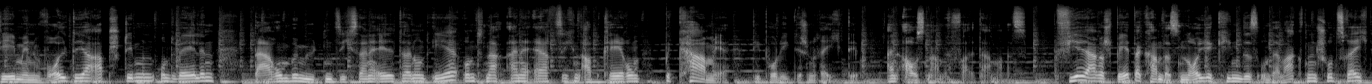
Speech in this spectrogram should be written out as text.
Demen wollte ja abstimmen und wählen, darum bemühten sich seine Eltern und er und nach einer ärztlichen Abklärung bekam er die politischen Rechte. Ein Ausnahmefall damals. Vier Jahre später kam das neue Kindes- und Erwachsenenschutzrecht,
